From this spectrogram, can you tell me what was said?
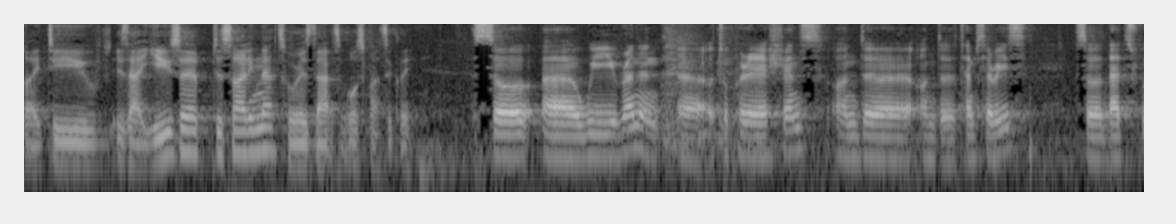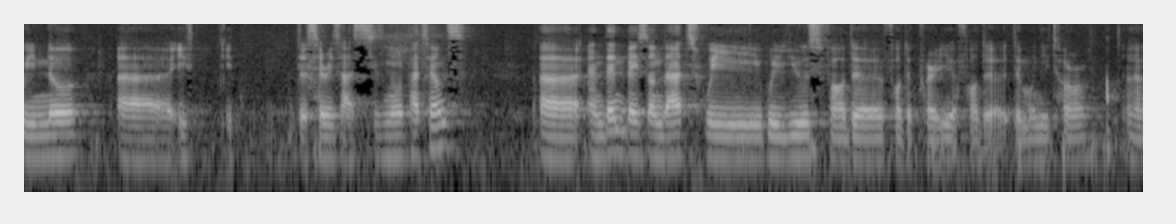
Like, do you is that user deciding that, or is that automatically? So uh, we run an uh, autocorrelations on the on the time series, so that we know uh, if it, the series has seasonal patterns. Uh, and then based on that, we, we use for the, for the query or for the, the monitor uh,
